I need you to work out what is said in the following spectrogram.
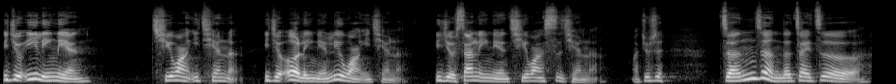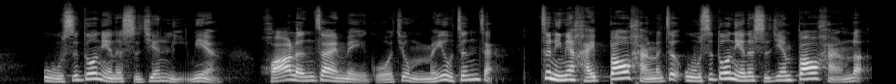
一九一零年，七万一千人；一九二零年，六万一千人；一九三零年，七万四千人。啊，就是整整的在这五十多年的时间里面，华人在美国就没有增长。这里面还包含了这五十多年的时间，包含了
